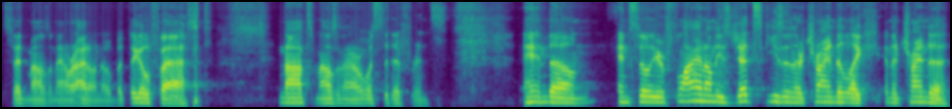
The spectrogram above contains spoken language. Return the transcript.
said miles an hour. I don't know, but they go fast. Knots, miles an hour. What's the difference? And um, and so you're flying on these jet skis, and they're trying to like, and they're trying to,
